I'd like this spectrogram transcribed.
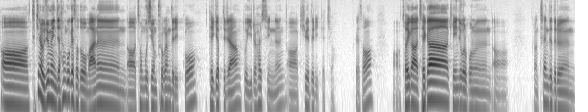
어, 특히나 요즘에 이제 한국에서도 많은 어, 정부 지원 프로그램들이 있고 대기업들이랑 또 일을 할 수 있는 어, 기회들이 있겠죠. 그래서 어, 저희가 제가 개인적으로 보는 어, 그런 트렌드들은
